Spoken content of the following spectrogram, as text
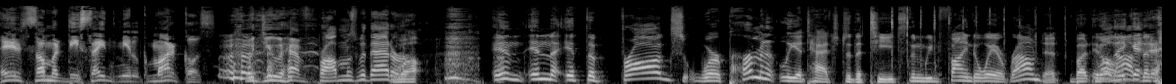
I have some of the side milk, Marcos. would you have problems with that? Or well, in in the if the frogs were permanently attached to the teats, then we'd find a way around it. But if Well, they not, get- then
